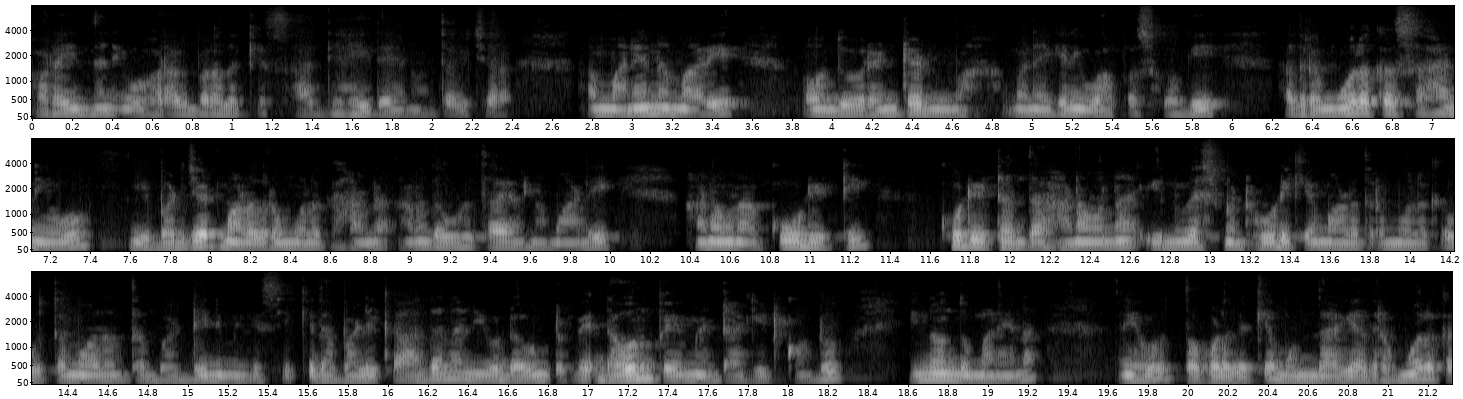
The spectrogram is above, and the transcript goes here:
ಹೊರೆಯಿಂದ ನೀವು ಹೊರಗೆ ಬರೋದಕ್ಕೆ ಸಾಧ್ಯ ಇದೆ ಅನ್ನುವಂಥ ವಿಚಾರ. ಆ ಮನೇನ ಮಾರಿ ಒಂದು ರೆಂಟೆಡ್ ಮನೆಗೆ ನೀವು ವಾಪಸ್ ಹೋಗಿ, ಅದರ ಮೂಲಕ ಸಹ ನೀವು ಈ ಬಡ್ಜೆಟ್ ಮಾಡೋದ್ರ ಮೂಲಕ ಹಣ, ಹಣದ ಉಳಿತಾಯವನ್ನು ಮಾಡಿ, ಹಣವನ್ನು ಕೂಡಿಟ್ಟು ಕೂಡಿಟ್ಟಂಥ ಹಣವನ್ನು ಇನ್ವೆಸ್ಟ್ಮೆಂಟ್ ಹೂಡಿಕೆ ಮಾಡೋದ್ರ ಮೂಲಕ ಉತ್ತಮವಾದಂಥ ಬಡ್ಡಿ ನಿಮಗೆ ಸಿಕ್ಕಿದ ಬಳಿಕ ಅದನ್ನು ನೀವು ಡೌನ್ ಪೇ ಡೌನ್ ಪೇಮೆಂಟ್ ಆಗಿ ಇಟ್ಕೊಂಡು ಇನ್ನೊಂದು ಮನೇನ ನೀವು ತಗೊಳ್ಳೋದಕ್ಕೆ ಮುಂದಾಗಿ ಅದರ ಮೂಲಕ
